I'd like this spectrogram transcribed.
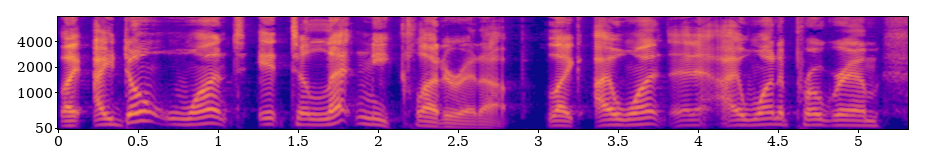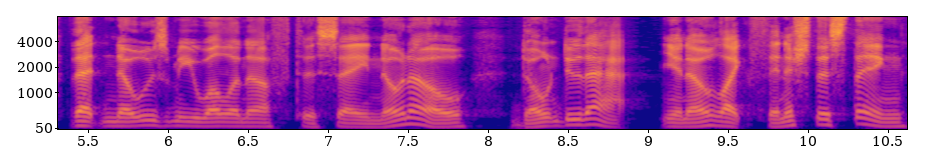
Like I don't want it to let me clutter it up. Like I want I want a program that knows me well enough to say no no, don't do that. You know, like finish this thing,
